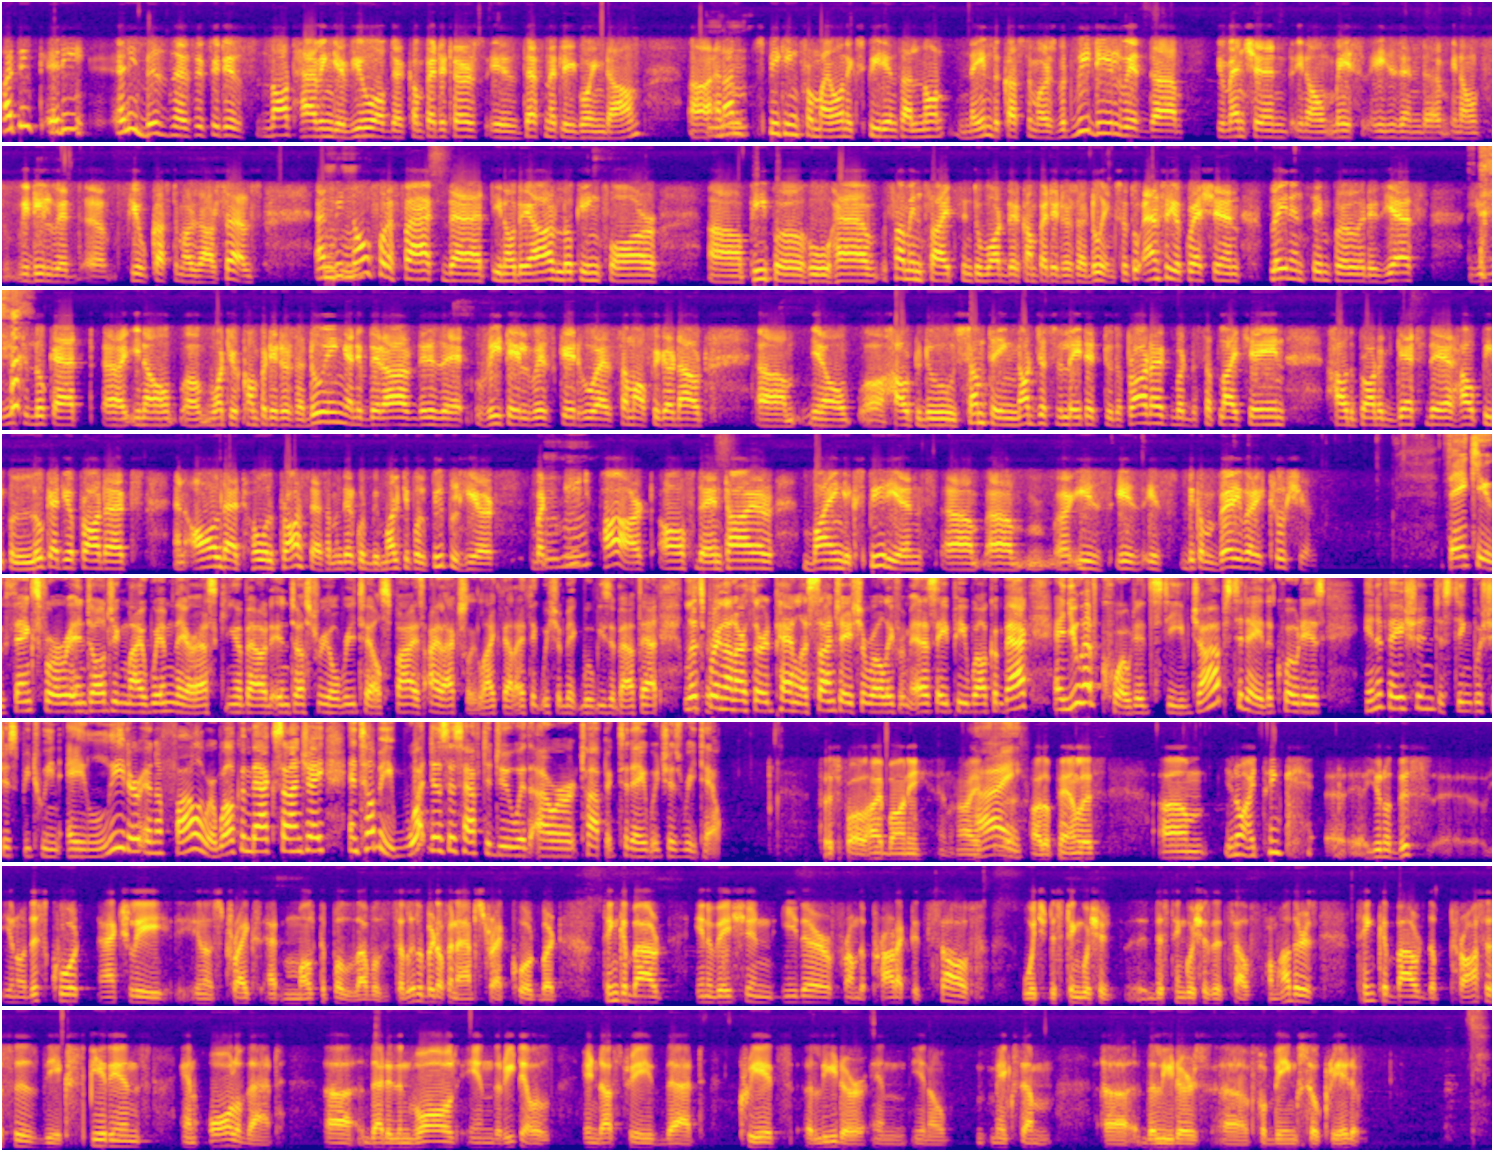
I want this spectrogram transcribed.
I think any any business, if it is not having a view of their competitors, is definitely going down. Uh, mm-hmm. And I'm mm-hmm. speaking from my own experience. I'll not name the customers, but we deal with. Uh, you mentioned, you know, Macy's, and uh, you know, we deal with a few customers ourselves, and mm-hmm. we know for a fact that you know they are looking for uh, people who have some insights into what their competitors are doing. So to answer your question, plain and simple, it is yes. You need to look at uh, you know uh, what your competitors are doing, and if there are there is a retail whiz kid who has somehow figured out um, you know uh, how to do something not just related to the product but the supply chain, how the product gets there, how people look at your products, and all that whole process. I mean, there could be multiple people here but mm-hmm. each part of the entire buying experience um, um, uh, is is is become very very crucial. Thank you. Thanks for indulging my whim there, asking about industrial retail spies. I actually like that. I think we should make movies about that. Let's bring on our third panelist, Sanjay Shirole from SAP. Welcome back. And you have quoted Steve Jobs today. The quote is, Innovation distinguishes between a leader and a follower. Welcome back, Sanjay. And tell me, what does this have to do with our topic today, which is retail? First of all, hi, Bonnie, and hi, hi. other panelists. Um, you know, I think, uh, you know, this, you know, this quote actually, you know, strikes at multiple levels. It's a little bit of an abstract quote, but think about innovation either from the product itself, which distinguishes distinguishes itself from others. Think about the processes, the experience, and all of that uh, that is involved in the retail industry that creates a leader and you know makes them uh, the leaders uh, for being so creative.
